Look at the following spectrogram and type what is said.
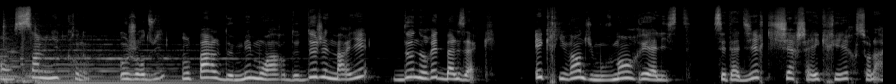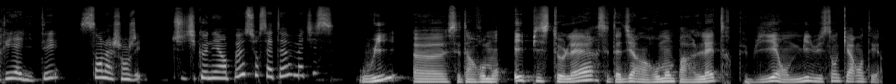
en 5 minutes chrono. Aujourd'hui, on parle de Mémoire de D'Eugène Marié d'Honoré de Balzac, écrivain du mouvement réaliste, c'est-à-dire qui cherche à écrire sur la réalité sans la changer. Tu t'y connais un peu sur cette œuvre, Mathis Oui, euh, c'est un roman épistolaire, c'est-à-dire un roman par lettres publié en 1841.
